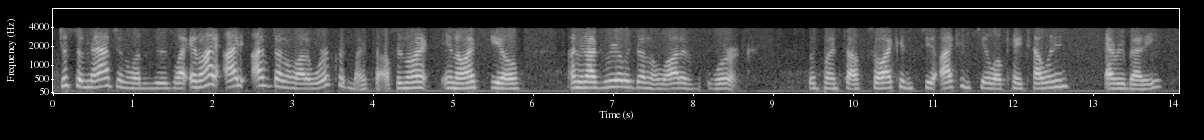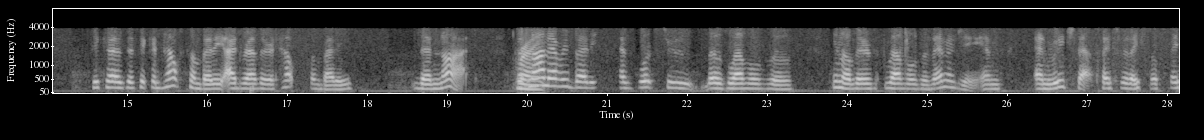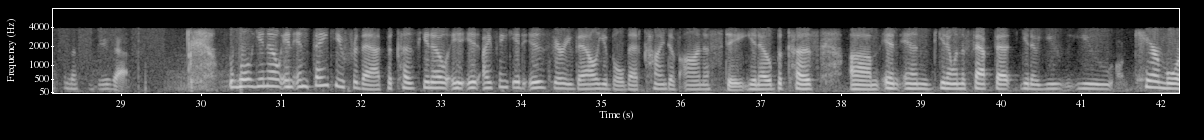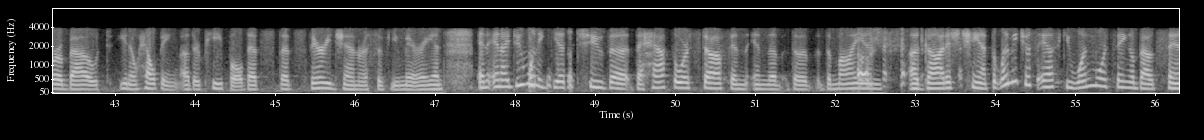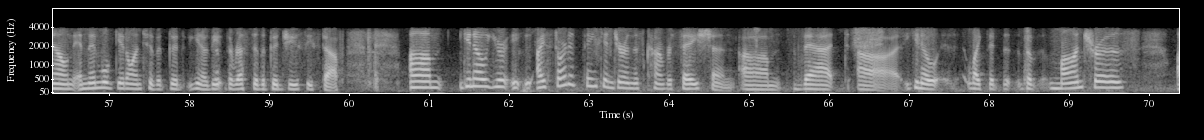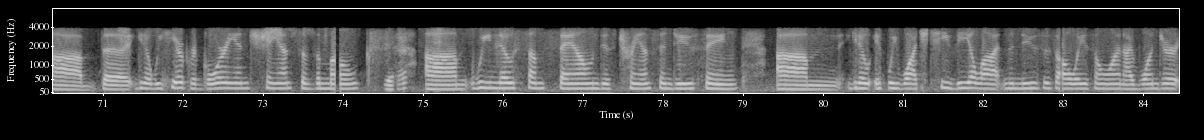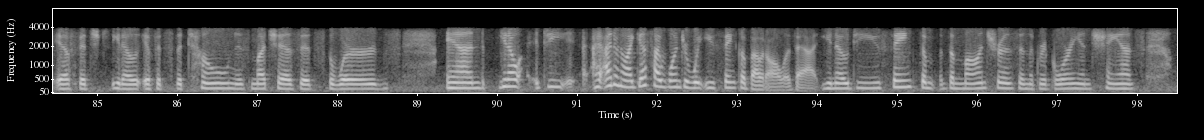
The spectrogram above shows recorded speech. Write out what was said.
just imagine what it is like and I I I've done a lot of work with myself and I you know I feel I mean I've really done a lot of work with myself so I can feel I can feel okay telling everybody because if it can help somebody I'd rather it help somebody than not but Right. not everybody has worked through those levels of you know their levels of energy and and reach that place where they feel safe enough to do that Well, you know, and and thank you for that because you know, it, it I think it is very valuable that kind of honesty, you know, because um and and you know, and the fact that, you know, you you care more about, you know, helping other people. That's that's very generous of you, Mary. And and and I do want to get to the the Hathor stuff and and the the the Mayan uh, goddess chant, but let me just ask you one more thing about sound and then we'll get on to the good, you know, the the rest of the good juicy stuff. Um, you know, you're I started thinking during this conversation um that uh you know, like the the, the mantras um the you know we hear gregorian chants of the monks yeah um, we know some sound is trance inducing. Um, you know, if we watch TV a lot and the news is always on, I wonder if it's you know if it's the tone as much as it's the words. And you know, do you, I, I don't know. I guess I wonder what you think about all of that. You know, do you think the the mantras and the Gregorian chants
